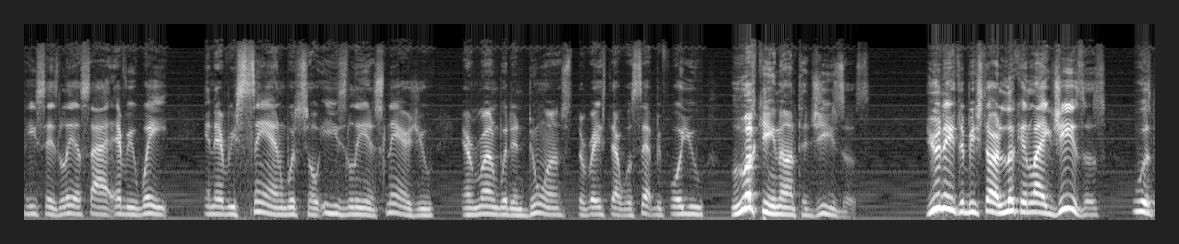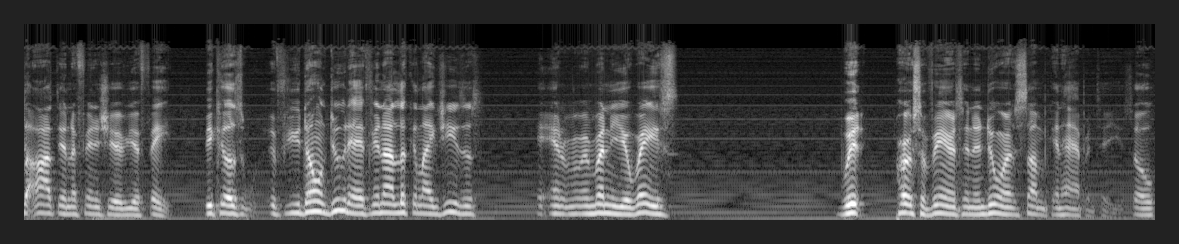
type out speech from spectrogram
He says, lay aside every weight and every sin which so easily ensnares you and run with endurance the race that was set before you, looking unto Jesus. You need to be start looking like Jesus who is the author and the finisher of your faith. Because if you don't do that, if you're not looking like Jesus and, running your race with perseverance and endurance, something can happen to you. So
